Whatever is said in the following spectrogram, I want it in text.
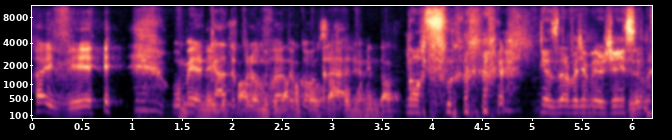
vai ver o mercado provando o contrário. Nossa, reserva de emergência, né?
